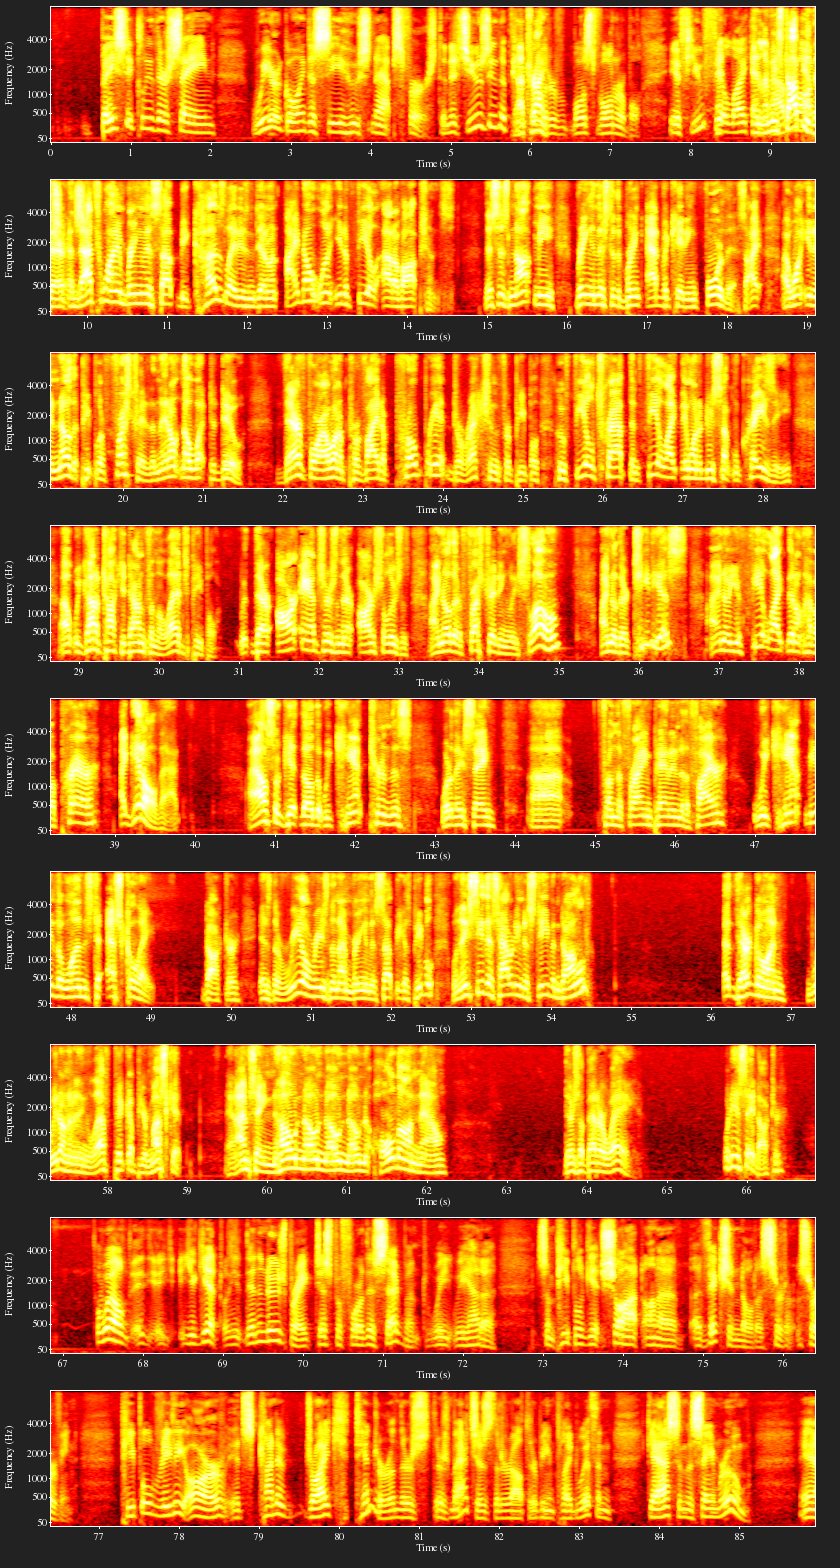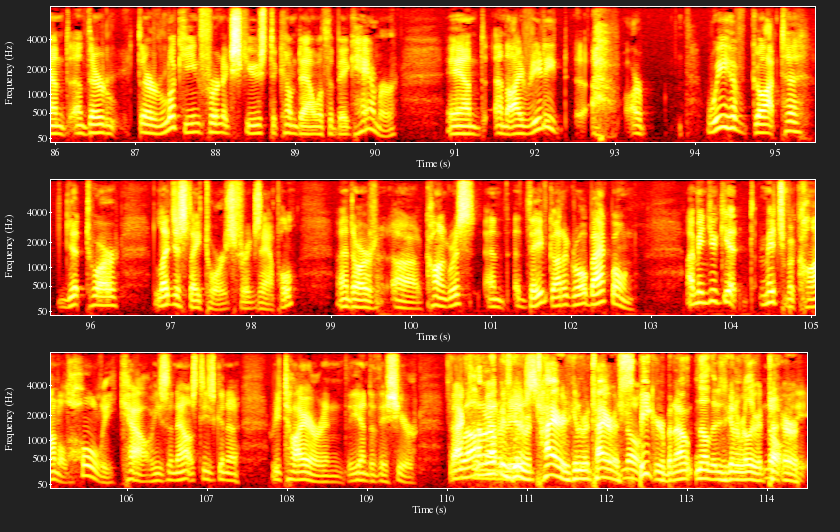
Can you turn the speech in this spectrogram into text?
basically they're saying we are going to see who snaps first. And it's usually the people right. that are most vulnerable. If you feel and, like And let me stop you options, there. And that's why I'm bringing this up because, ladies and gentlemen, I don't want you to feel out of options. This is not me bringing this to the brink advocating for this. I, I want you to know that people are frustrated and they don't know what to do. Therefore, I want to provide appropriate direction for people who feel trapped and feel like they want to do something crazy. Uh, we got to talk you down from the ledge, people there are answers and there are solutions. I know they're frustratingly slow. I know they're tedious. I know you feel like they don't have a prayer. I get all that. I also get, though, that we can't turn this, what do they say, uh, from the frying pan into the fire. We can't be the ones to escalate, Doctor, is the real reason that I'm bringing this up because people, when they see this happening to Steve and Donald, they're going, we don't have anything left. Pick up your musket. And I'm saying, no, no, no, no, no. Hold on now. There's a better way. What do you say, Doctor? Well, you get in the news break just before this segment, we, we had a some people get shot on a eviction notice serving. People really are. It's kind of dry tinder, and there's there's matches that are out there being played with, and gas in the same room, and, and they're they're looking for an excuse to come down with a big hammer, and and I really uh, are. We have got to get to our legislators, for example, and our uh, Congress, and they've got to grow a backbone. I mean, you get Mitch McConnell. Holy cow! He's announced he's going to retire in the end of this year. Fact well, I don't know if he's going to retire. He's going to retire as no, speaker, but I don't know that he's going to really retire. No,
